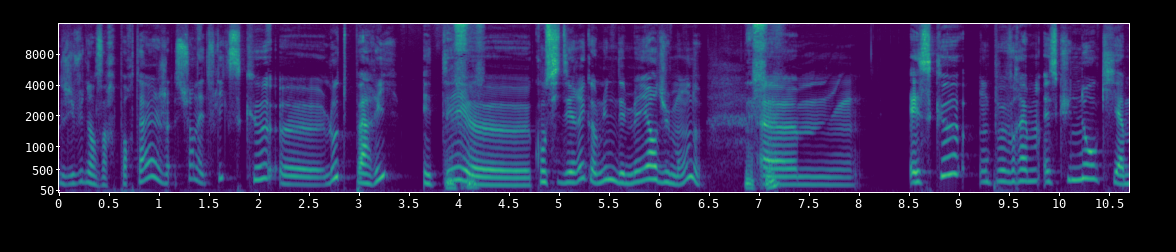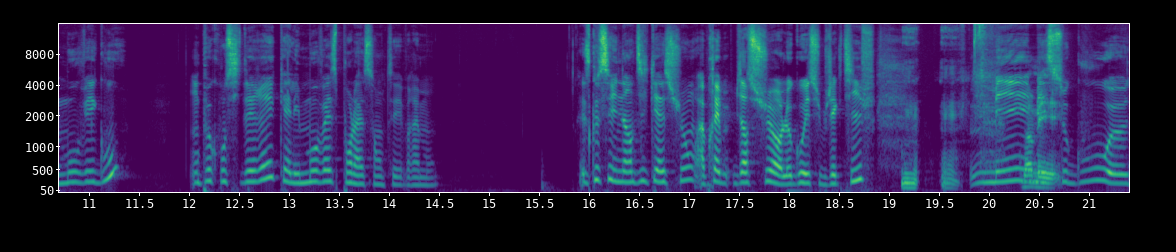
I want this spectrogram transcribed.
j'ai vu dans un reportage sur Netflix que l'eau de Paris était considérée comme l'une des meilleures du monde. est-ce que on peut vraiment, est-ce qu'une eau qui a mauvais goût on peut considérer qu'elle est mauvaise pour la santé, vraiment? Est-ce que c'est une indication? Après, bien sûr, le goût est subjectif, mm, mm. Mais, ce goût euh,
